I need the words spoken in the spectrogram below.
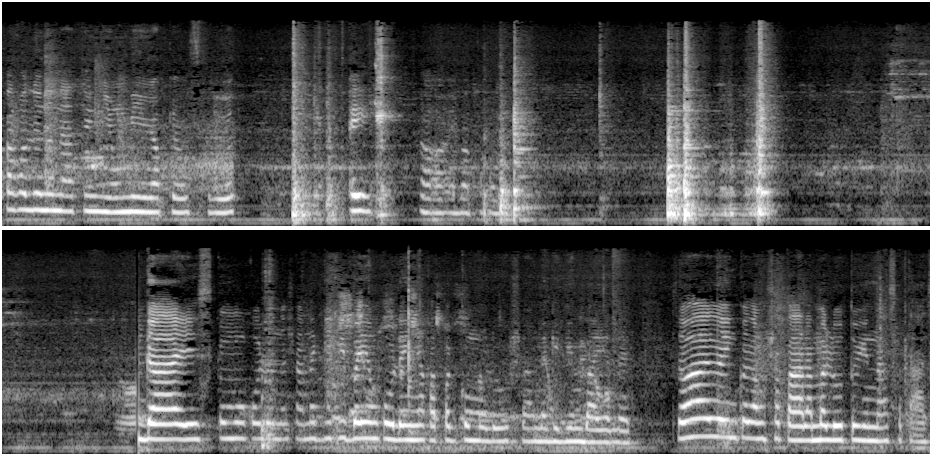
Ipapakulo na natin yung miracle fruit. Ay, oo, ipapakulo. Guys, kumukulo na siya. Nag-iiba yung kulay niya kapag kumulo siya. Nagiging violet. So, haluin ko lang siya para maluto yung nasa taas.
